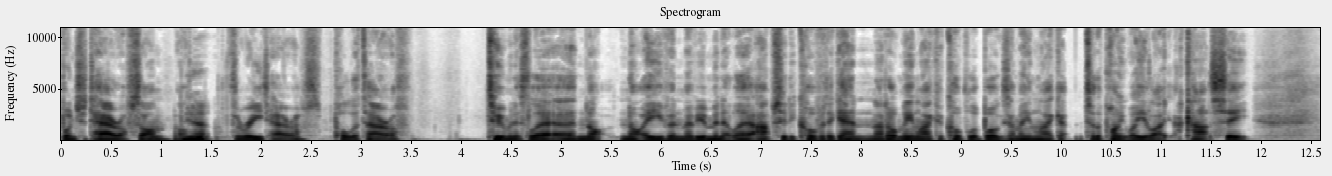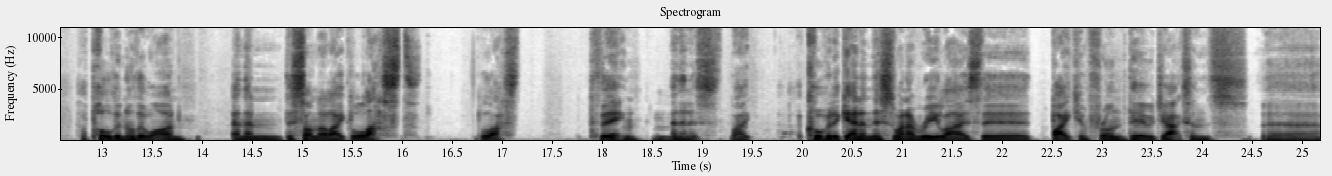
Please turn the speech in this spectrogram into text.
bunch of tear offs on. Yeah. Three tear offs. Pull the tear off two minutes later, not not even, maybe a minute later, absolutely covered again. And I don't mean like a couple of bugs. I mean like to the point where you're like, I can't see. I pulled another one, and then this on the like last last thing, and then it's like covered again. And this is when I realised the bike in front, David Jackson's uh,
